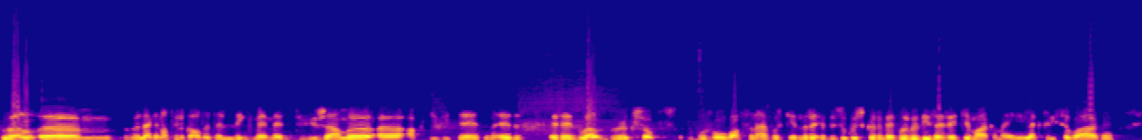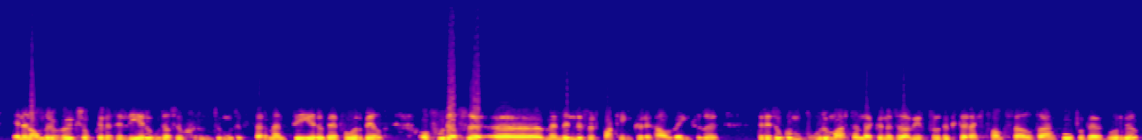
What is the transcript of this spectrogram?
Wel, um, we leggen natuurlijk altijd een link met, met duurzame uh, activiteiten. Hè. Dus er zijn zowel workshops voor volwassenen en voor kinderen. Bezoekers kunnen bijvoorbeeld een ritje maken met een elektrische wagen. In een andere workshop kunnen ze leren hoe dat ze groenten moeten fermenteren, bijvoorbeeld. Of hoe dat ze uh, met minder verpakking kunnen gaan winkelen. Er is ook een boerenmarkt en daar kunnen ze dan weer producten recht van het veld aankopen, bijvoorbeeld.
